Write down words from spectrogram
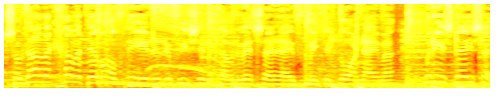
Zo dadelijk gaan we het hebben over de Eredivisie... en dan gaan we de wedstrijden even met je doornemen. Maar eerst deze.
